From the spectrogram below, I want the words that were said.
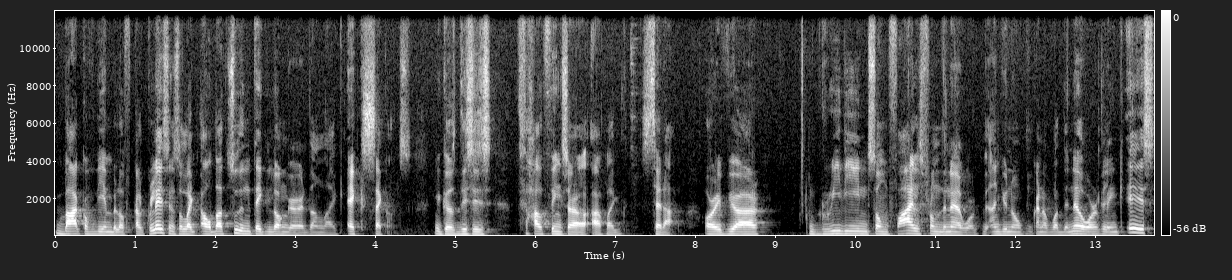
back of the envelope calculations. So like, oh, that shouldn't take longer than like X seconds because this is how things are, are like set up. Or if you are reading some files from the network and you know kind of what the network link is,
